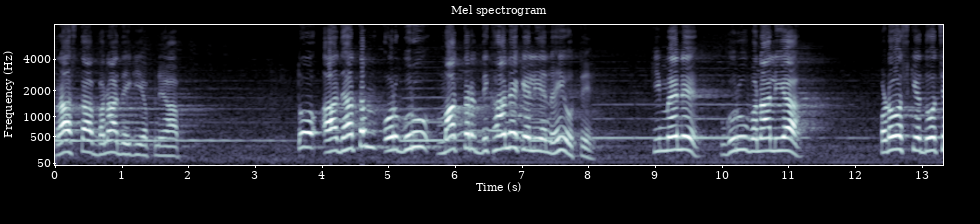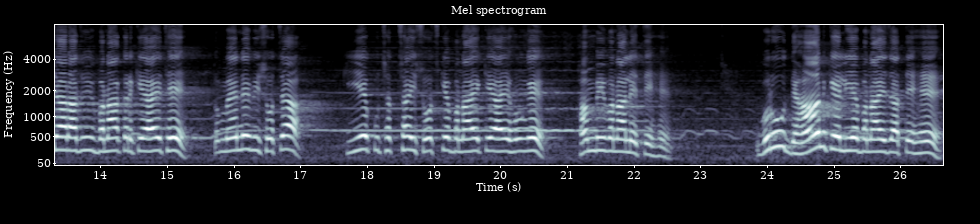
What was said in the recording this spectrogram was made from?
रास्ता बना देगी अपने आप। तो आध्यात्म और गुरु मात्र दिखाने के लिए नहीं होते कि मैंने गुरु बना लिया, पड़ोस के दो चार आदमी बना करके आए थे तो मैंने भी सोचा कि ये कुछ अच्छा ही सोच के बनाए के आए होंगे, हम भी बना लेते हैं। गुरु ध्यान के लिए बनाए जाते हैं।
